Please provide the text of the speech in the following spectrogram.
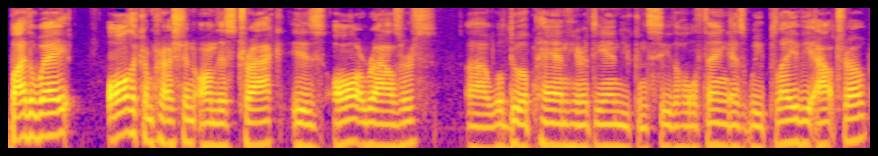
By the way, all the compression on this track is all Arousors. Uh, we'll do a pan here at the end. You can see the whole thing as we play the outro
